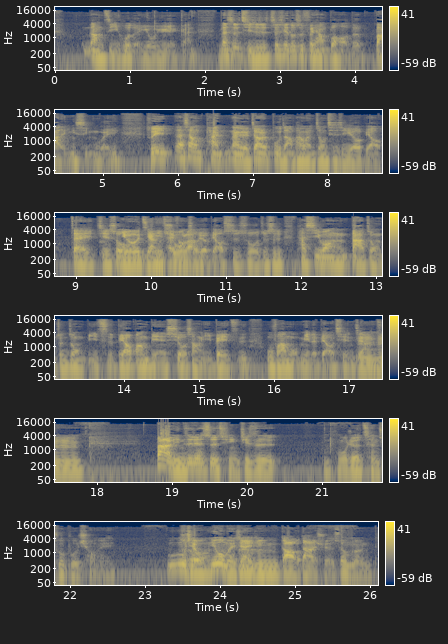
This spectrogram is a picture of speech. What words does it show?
让自己获得优越感。但是其实这些都是非常不好的霸凌行为。所以那像潘那个教育部长潘文忠，其实也有表。在接受媒体采访的时候，有表示说，就是他希望大众尊重彼此，不要帮别人绣上一辈子无法抹灭的标签。这样子，嗯，霸凌这件事情，其实我觉得层出不穷。哎，目前因为我们现在已经到大学，嗯，所以我们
